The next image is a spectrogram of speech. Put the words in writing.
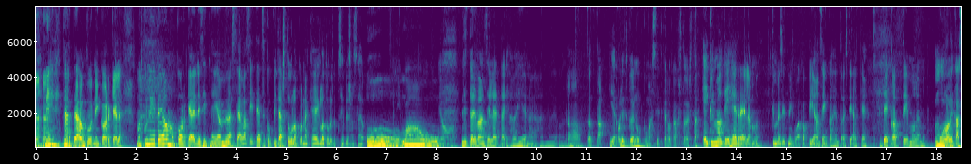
niin ei niitä tarvitse ampua niin korkealle. Mutta kun niitä ei ammu korkealle, niin sitten ne ei ole myös sellaisia. Tiedätkö, kun pitäisi tulla, kun näkee ilotulituksia, pitäisi olla sellainen, ooo, Wow, joo. Sitten oli vaan silleen, että ihan hienojahan noi on. Joo, totta. Ja olitko jo nukkumassa sitten kello 12? Ei, kyllä me oltiin hereillä, mutta kyllä me sitten niinku aika pian siinä 12 jälkeen dekattiin molemmat. Mulla oli myös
